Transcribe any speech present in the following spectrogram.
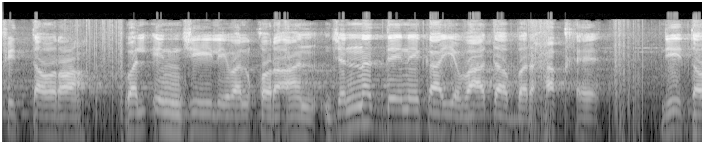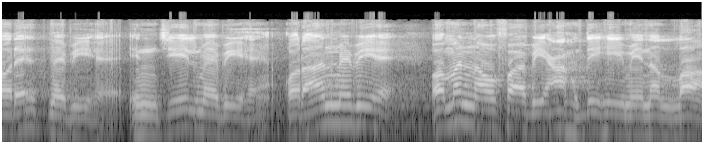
فی التوراہ والانجیل والقرآن۔ جنت دینے کا یہ وعدہ برحق ہے۔ جی توریت میں بھی ہے، انجیل میں بھی ہے، قرآن میں بھی ہے۔ ومن اوفا بعہدہ من اللہ۔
